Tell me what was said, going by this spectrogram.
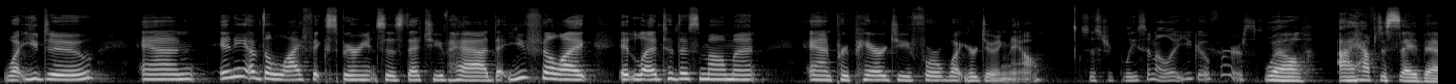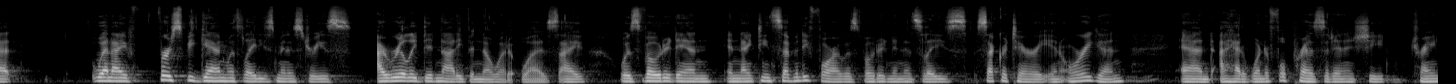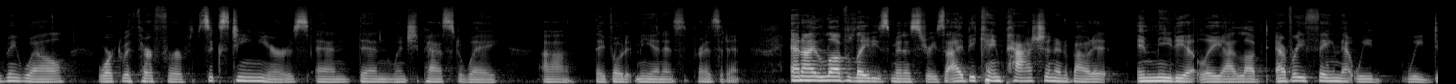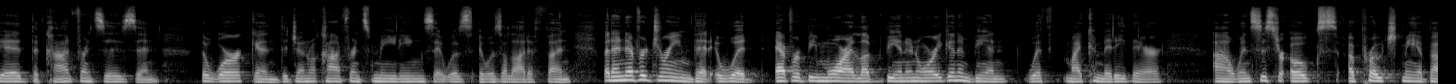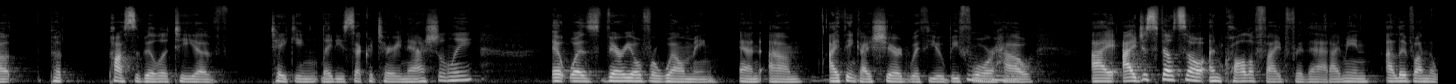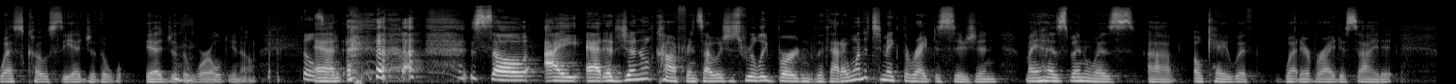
what you do, and any of the life experiences that you've had that you feel like it led to this moment and prepared you for what you're doing now? Sister Gleason, I'll let you go first. Well, I have to say that when I first began with Ladies Ministries, I really did not even know what it was. I was voted in in 1974. I was voted in as Ladies Secretary in Oregon, and I had a wonderful president, and she trained me well. Worked with her for 16 years, and then when she passed away, uh, they voted me in as the president. And I loved ladies' ministries. I became passionate about it immediately. I loved everything that we we did, the conferences and the work and the general conference meetings. It was it was a lot of fun. But I never dreamed that it would ever be more. I loved being in Oregon and being with my committee there. Uh, when Sister Oaks approached me about the possibility of taking Ladies Secretary nationally, it was very overwhelming. And um, I think I shared with you before mm-hmm. how I, I just felt so unqualified for that. I mean, I live on the West Coast, the edge of the edge of the world, you know. and so I at a general conference, I was just really burdened with that. I wanted to make the right decision. My husband was uh, okay with whatever I decided.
